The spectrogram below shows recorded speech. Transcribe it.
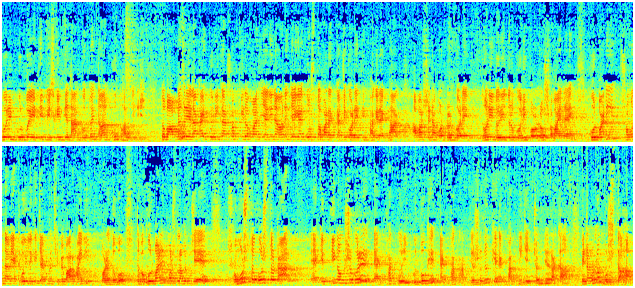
গরিব, গুরব এটি মিসকিনকে দান করতে হয়। দান খুব ভালো জিনিস। তবে আপনাদের এলাকায় তরিকা সব কীরকম আছে জানি না। অনেক জায়গায় গোস্ত আবার এক কাছে করে, তিন ভাগের এক ভাগ। আবার সেটা বন্টন করে। ধনী, দরিদ্র, গরিব বড়লোক সবাই নেয়। কোরবানি সম্বন্ধে আমি এক বই লিখেছি, এখনও ছেপে বার হয়নি, পরে দেবো। তবে কোরবানির মশলা হচ্ছে, সমস্ত গোস্তটার একের তিন অংশ করে এক ভাগ গরিব গুরবকে, এক ভাগ আত্মীয় স্বজনকে, এক ভাগ নিজের জন্য রাখা। এটা হলো মোস্তাহাব।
